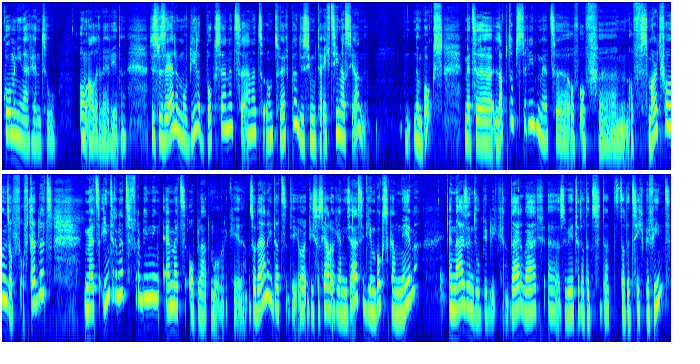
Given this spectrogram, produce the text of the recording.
komen niet naar hen toe om allerlei redenen. Dus we zijn een mobiele box aan het, aan het ontwerpen. Dus je moet dat echt zien als ja, een box met uh, laptops erin, met, uh, of, of, um, of smartphones of, of tablets met internetverbinding en met oplaadmogelijkheden. Zodanig dat die, die sociale organisatie die een box kan nemen en naar zijn doelpubliek gaan. Daar waar uh, ze weten dat het, dat, dat het zich bevindt.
